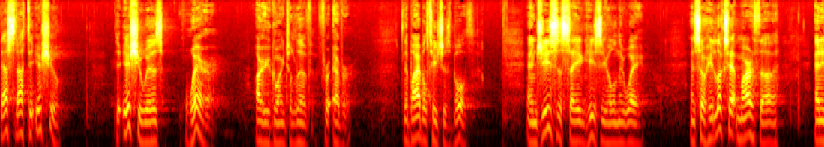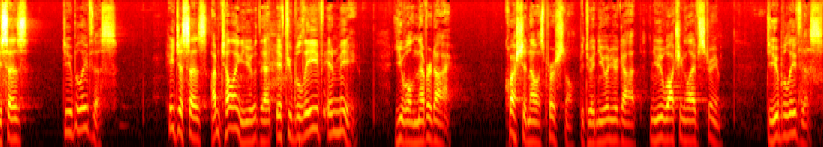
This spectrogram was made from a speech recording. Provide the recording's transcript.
That's not the issue. The issue is where are you going to live forever? The Bible teaches both. And Jesus saying he's the only way. And so he looks at Martha and he says, Do you believe this? He just says, I'm telling you that if you believe in me, you will never die. Question now is personal between you and your God, and you watching live stream. Do you believe this?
